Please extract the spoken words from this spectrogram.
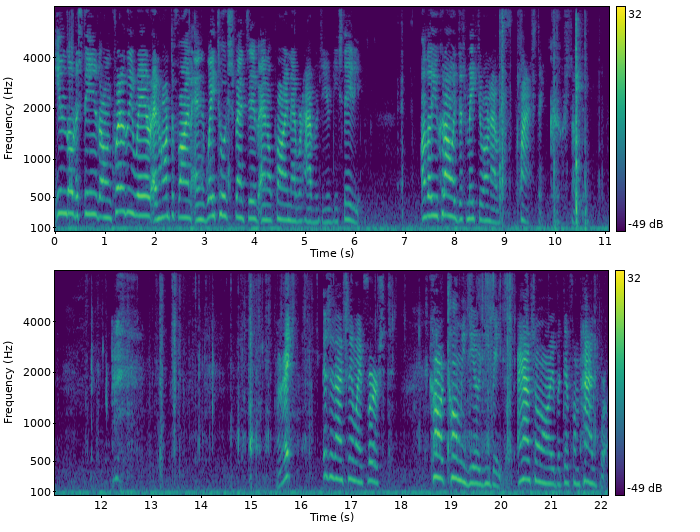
even though the steams are incredibly rare and hard to find and way too expensive and will probably never have a Zero G stadium. Although you could always just make your own out of plastic or something. Alright, this is actually my first Takara Tomy ZOG baby. I have some already, but they're from Hasbro.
